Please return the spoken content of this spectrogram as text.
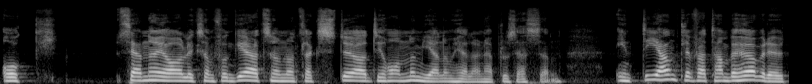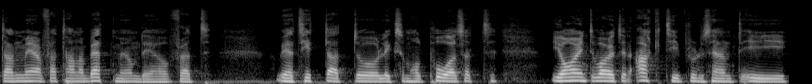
Och sen har jag liksom fungerat som något slags stöd till honom genom hela den här processen. Inte egentligen för att han behöver det, utan mer för att han har bett mig om det och för att vi har tittat och liksom hållit på. Så att jag har inte varit en aktiv producent i,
